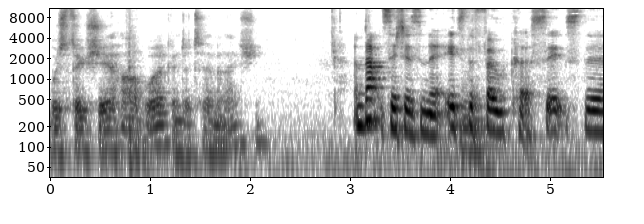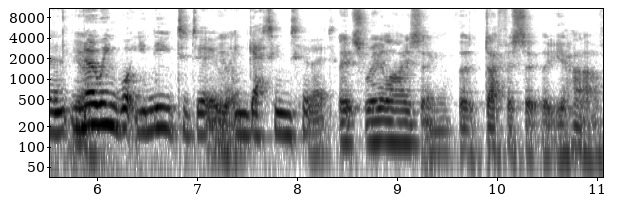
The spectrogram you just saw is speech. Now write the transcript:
was through sheer hard work and determination. And that's it, isn't it? It's the Mm. focus. It's the Yeah. knowing what you need to do Yeah. and getting to it. It's realising the deficit that you have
